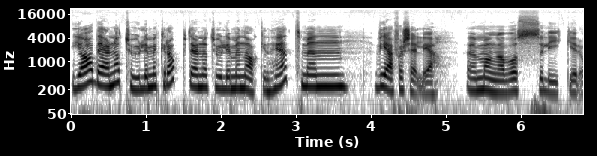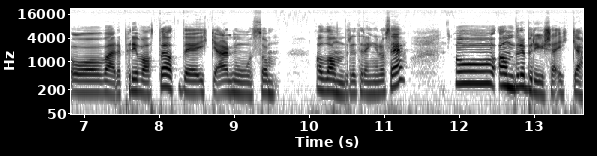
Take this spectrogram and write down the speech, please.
ja, det er naturlig med kropp. Det er naturlig med nakenhet. Men vi er forskjellige. Uh, mange av oss liker å være private. At det ikke er noe som alle andre trenger å se. Og andre bryr seg ikke.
